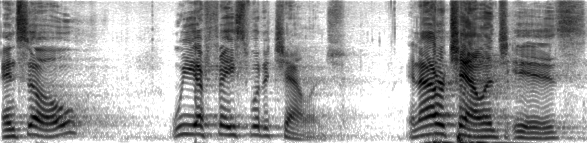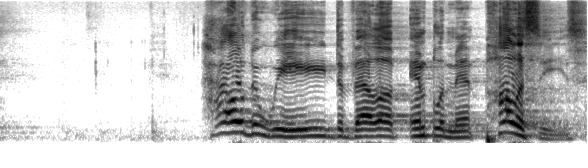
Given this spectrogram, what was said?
And so we are faced with a challenge. And our challenge is how do we develop, implement policies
